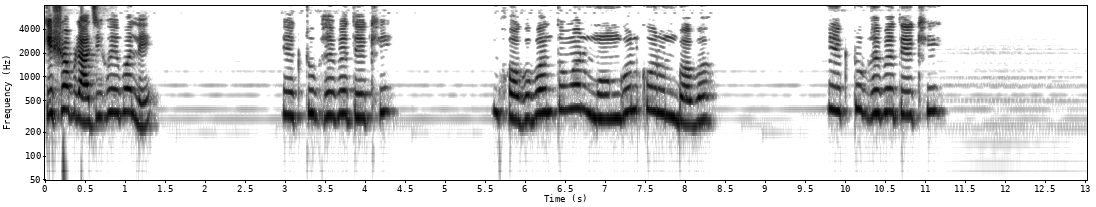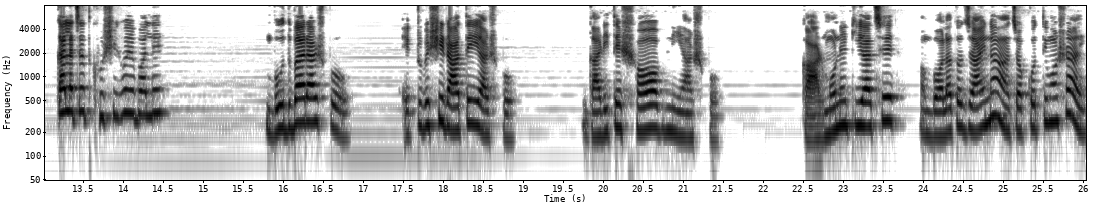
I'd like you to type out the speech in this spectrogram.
কেশব রাজি হয়ে বলে, একটু ভেবে দেখি। ভগবান তোমার মঙ্গল করুন বাবা। একটু ভেবে দেখি। কালাচাঁদ খুশি হয়ে বলে, বুধবার আসব। একটু বেশি রাতেই আসব। গাড়িতে সব নিয়ে আসব। কার মনে কি আছে? বলা তো যায় না, চক্রবর্তী মশাই।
